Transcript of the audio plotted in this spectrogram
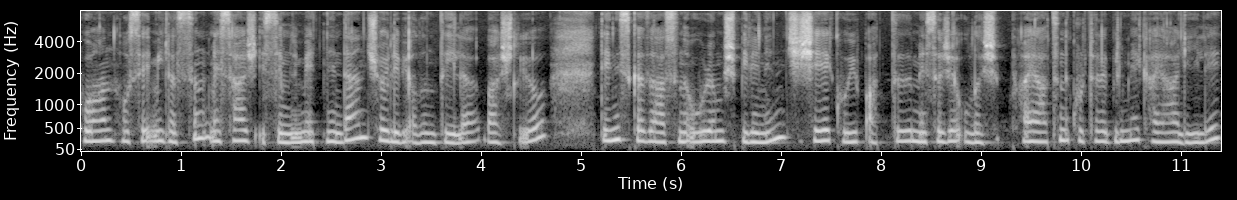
Juan José Milas'ın Mesaj isimli metninden şöyle bir alıntıyla başlıyor. Deniz kazasına uğramış birinin şişeye koyup attığı mesaja ulaşıp hayatını kurtarabilmek hayaliyle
